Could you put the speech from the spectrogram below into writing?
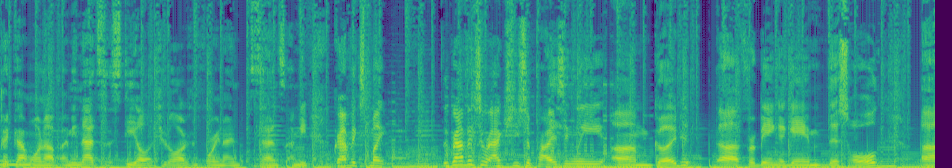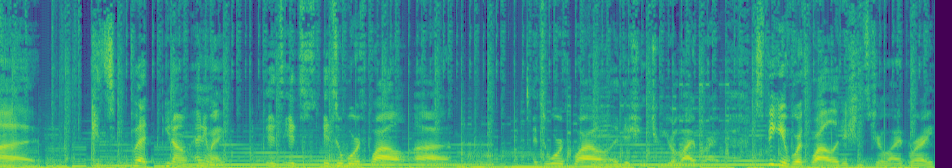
pick that one up. I mean, that's a steal at $2.49. I mean, graphics might. The graphics are actually surprisingly um, good uh, for being a game this old. Uh, but you know, anyway, it's it's it's a worthwhile um, it's a worthwhile addition to your library. Speaking of worthwhile additions to your library,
